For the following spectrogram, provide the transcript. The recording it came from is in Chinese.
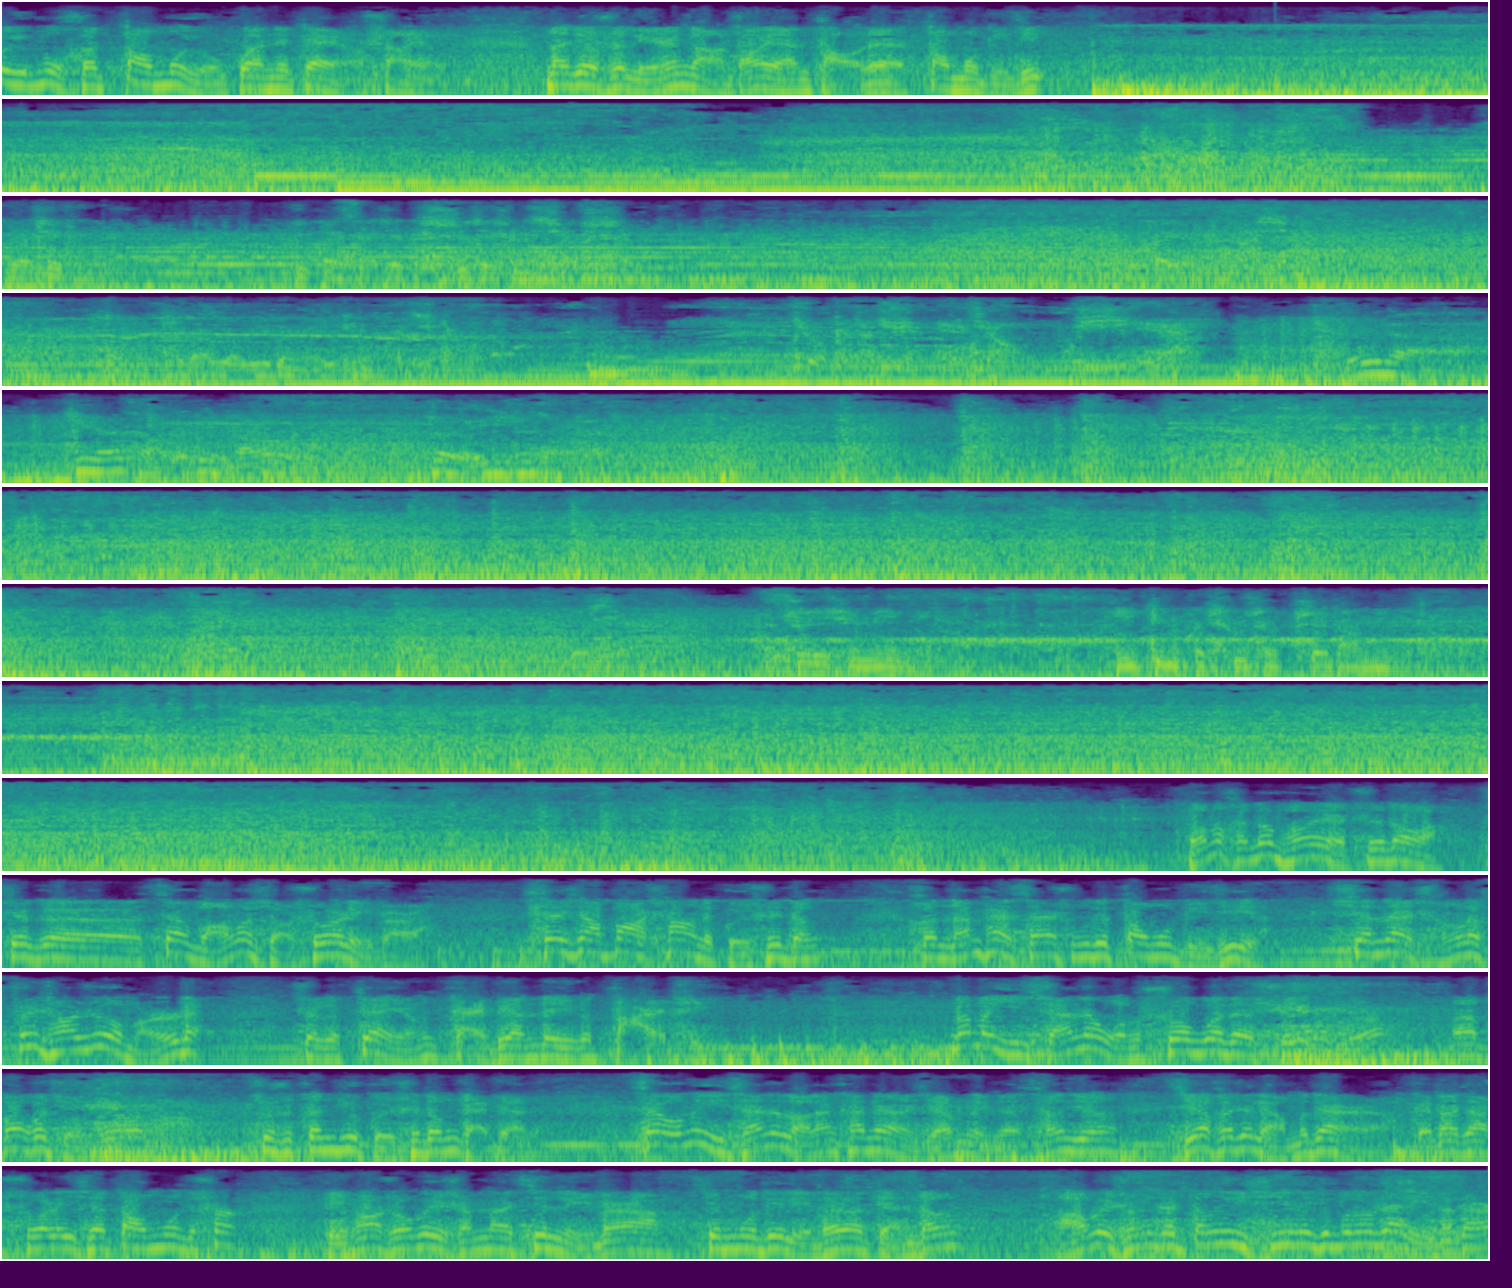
又一部和盗墓有关的电影上映，那就是李仁港导演导的《盗墓笔记》。我们很多朋友也知道啊，这个在网络小说里边啊，天下霸唱的《鬼吹灯》和南派三叔的《盗墓笔记》啊，现在成了非常热门的这个电影改编的一个大 IP。那么以前呢，我们说过的《寻龙诀》，呃，包括《九层妖塔》，就是根据《鬼吹灯》改编的。在我们以前的老梁看电影节目里呢，曾经结合这两部电影啊，给大家说了一些盗墓的事儿，比方说为什么进里边啊，进墓地里头要点灯。啊，为什么这灯一熄了就不能在里头待？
